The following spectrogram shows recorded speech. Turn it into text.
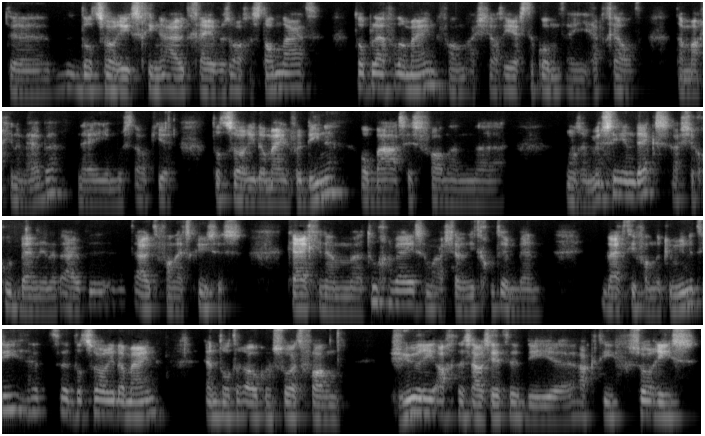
de dot sorry's gingen uitgeven zoals een standaard top level domein. Van als je als eerste komt en je hebt geld, dan mag je hem hebben. Nee, je moest ook je tot sorry domein verdienen op basis van een, uh, onze mussenindex. Als je goed bent in het, uiten van excuses, krijg je hem uh, toegewezen. Maar als je er niet goed in bent, blijft hij van de community, het uh, sorry domein. En tot er ook een soort van jury achter zou zitten die uh, actief sorry's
